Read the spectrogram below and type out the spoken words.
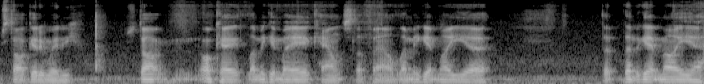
start getting ready. Start, okay, let me get my account stuff out. Let me get my, uh, let, let me get my uh,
